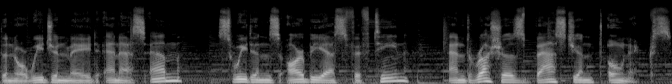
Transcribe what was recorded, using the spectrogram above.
The Norwegian-made NSM, Sweden's RBS-15, and Russia's Bastion Onyx.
